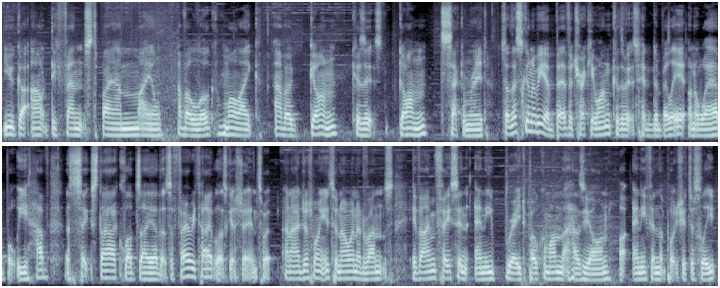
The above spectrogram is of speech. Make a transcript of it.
You got out defensed by a mile. Have a lug, more like have a gun, because it's gone second raid. So this is going to be a bit of a tricky one because of its hidden ability, unaware, but we have a six star Clodsire that's a fairy type. Let's get straight into it. And I just want you to know in advance, if I'm facing any raid Pokemon that has Yawn or anything that puts you to sleep,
